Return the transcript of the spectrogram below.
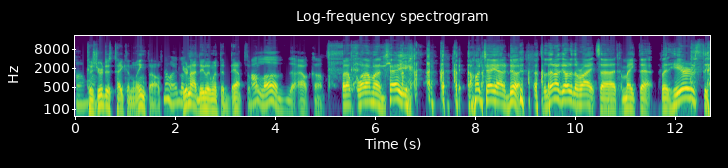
Oh, because you're just taking length off. no, it You're not dealing with the depth of I what- love the outcome, but I, what I'm going to tell you, I'm going to tell you how to do it. So then I go to the right side and make that. But here's the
